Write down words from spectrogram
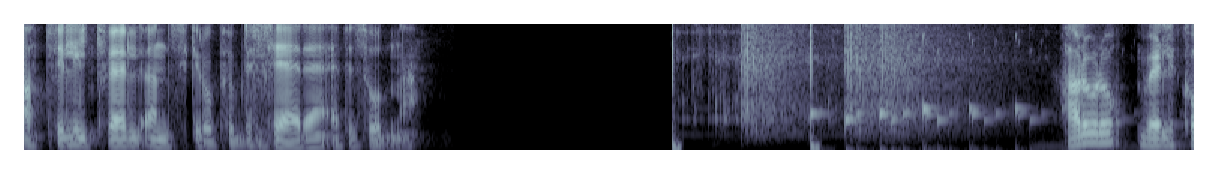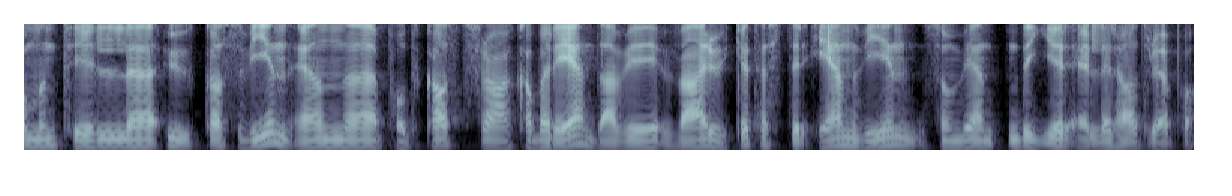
at vi likevel ønsker å publisere episodene. Hallo, hallo. Velkommen til uh, Ukas vin, en uh, podkast fra Kabaret der vi hver uke tester én vin som vi enten digger eller har trua på.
